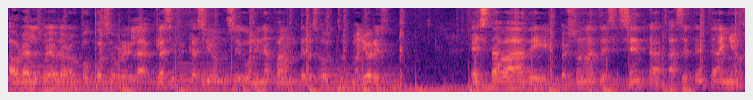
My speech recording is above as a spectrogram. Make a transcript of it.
Ahora les voy a hablar un poco sobre la clasificación según INAPAM de los adultos mayores. Esta va de personas de 60 a 70 años,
